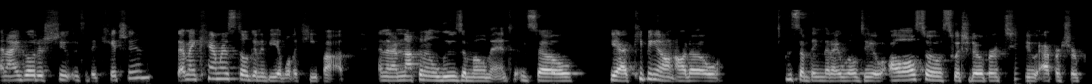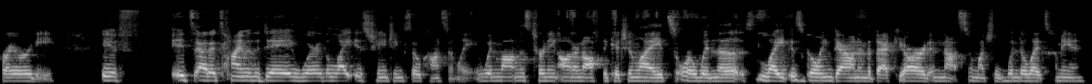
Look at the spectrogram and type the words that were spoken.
and I go to shoot into the kitchen, that my camera is still going to be able to keep up, and then I'm not going to lose a moment. And so, yeah, keeping it on auto is something that I will do. I'll also switch it over to aperture priority if it's at a time of the day where the light is changing so constantly. When mom is turning on and off the kitchen lights or when the light is going down in the backyard and not so much window lights coming in,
